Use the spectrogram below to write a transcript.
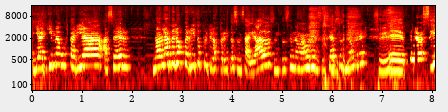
y aquí me gustaría hacer, no hablar de los perritos porque los perritos son sagrados, entonces no vamos a ensuciar sus nombres, eh, pero sí,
